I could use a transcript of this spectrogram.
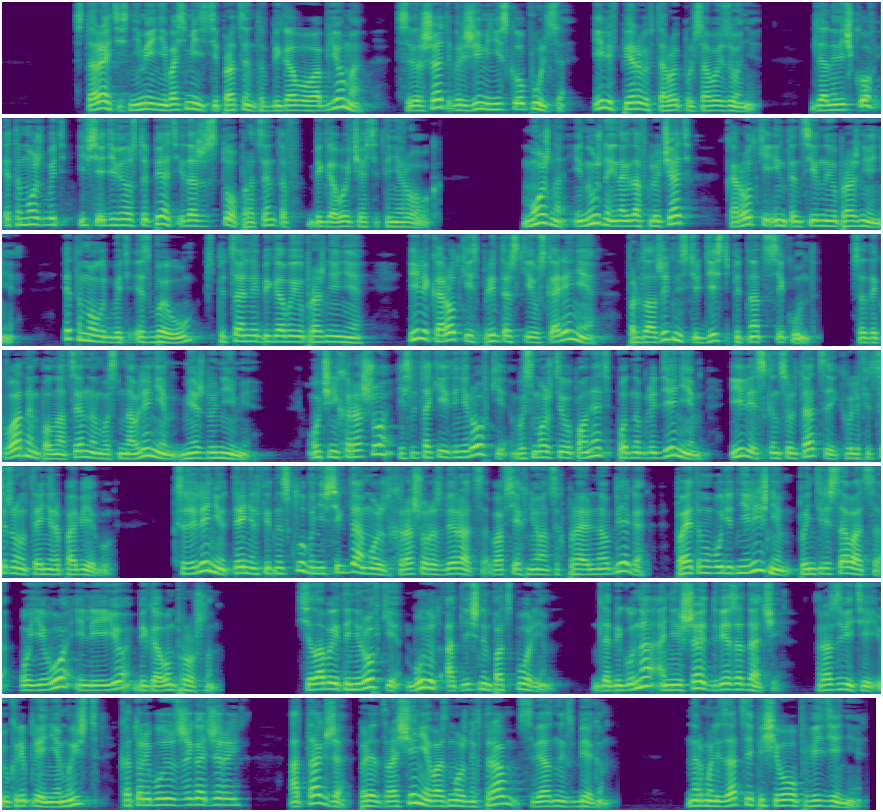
Старайтесь не менее 80% бегового объема совершать в режиме низкого пульса или в первой-второй пульсовой зоне. Для новичков это может быть и все 95 и даже 100% беговой части тренировок. Можно и нужно иногда включать короткие интенсивные упражнения. Это могут быть СБУ, специальные беговые упражнения, или короткие спринтерские ускорения продолжительностью 10-15 секунд с адекватным полноценным восстановлением между ними. Очень хорошо, если такие тренировки вы сможете выполнять под наблюдением или с консультацией квалифицированного тренера по бегу. К сожалению, тренер фитнес-клуба не всегда может хорошо разбираться во всех нюансах правильного бега, поэтому будет не лишним поинтересоваться о его или ее беговом прошлом. Силовые тренировки будут отличным подспорьем. Для бегуна они решают две задачи – развитие и укрепление мышц, которые будут сжигать жиры, а также предотвращение возможных травм, связанных с бегом. Нормализация пищевого поведения.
